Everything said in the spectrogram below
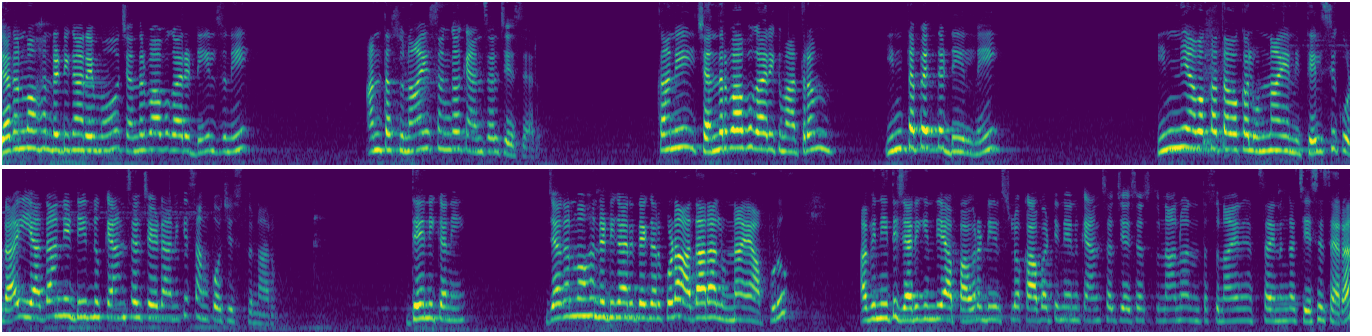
జగన్మోహన్ రెడ్డి గారేమో చంద్రబాబు గారి డీల్స్ని అంత సునాయసంగా క్యాన్సిల్ చేశారు. కానీ చంద్రబాబు గారికి మాత్రం ఇంత పెద్ద డీల్ని ఇన్ని అవకతవకలు ఉన్నాయని తెలిసి కూడా ఈ అదాని డీల్ను క్యాన్సిల్ చేయడానికి సంకోచిస్తున్నారు. దేనికని? జగన్మోహన్ రెడ్డి గారి దగ్గర కూడా ఆధారాలు ఉన్నాయా అప్పుడు? అవినీతి జరిగింది ఆ పవర్ డీల్స్లో కాబట్టి నేను క్యాన్సిల్ చేసేస్తున్నాను అంత సునాయసైనంగా చేసేసారా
